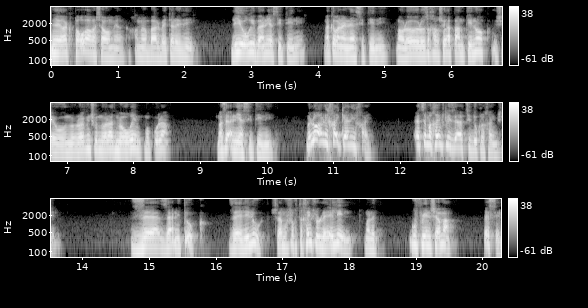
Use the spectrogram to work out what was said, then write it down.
רק פרעה הרשע אומר, ככה אומר בעל בית הלוי, לי יורי ואני עשיתיני, מה הכוונה אני עשיתיני? מה הוא לא, לא זכר שהוא היה פעם תינוק, שהוא לא הבין שהוא נולד מהורים כמו כולם. מה זה אני עשיתיני? ולא, אני חי כי אני חי. עצם החיים שלי זה הצידוק לחיים שלי. זה, זה הניתוק, זה אלילות, שאדם הופך את החיים שלו לאליל, כלומר לגוף בלי נשמה, פסל.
